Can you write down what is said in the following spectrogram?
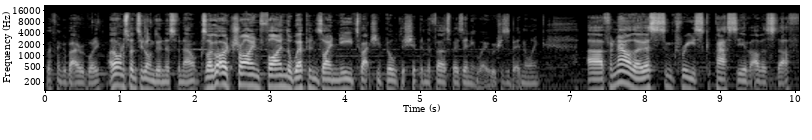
We'll think about everybody. I don't want to spend too long doing this for now, because i got to try and find the weapons I need to actually build the ship in the first place anyway, which is a bit annoying. Uh, for now, though, let's increase capacity of other stuff.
